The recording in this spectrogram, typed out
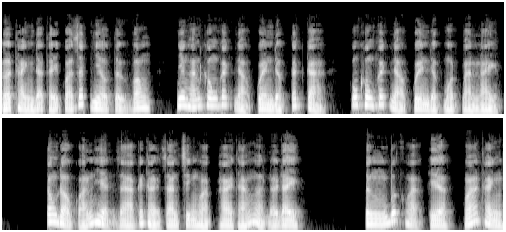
Hứa thành đã thấy qua rất nhiều tử vong, nhưng hắn không cách nào quên được tất cả, cũng không cách nào quên được một màn này. Trong đầu quán hiện ra cái thời gian sinh hoạt hai tháng ở nơi đây. Từng bức họa kia hóa thành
